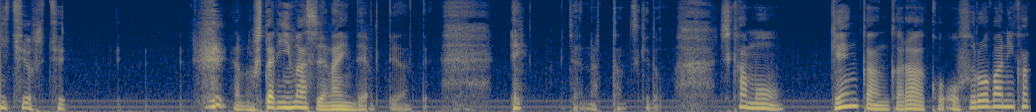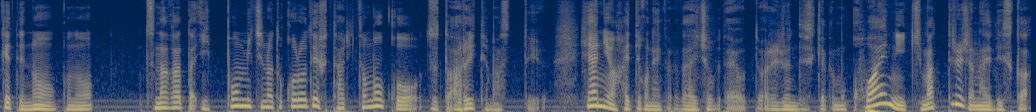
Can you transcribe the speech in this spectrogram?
にって言われて。あの2人いますじゃないんだよってなってえ？みたいになったんですけど。しかも玄関からこうお風呂場にかけてのこのつながった一本道のところで2人ともこうずっと歩いてますっていう。部屋には入ってこないから大丈夫だよって言われるんですけども怖いに決まってるじゃないですか。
